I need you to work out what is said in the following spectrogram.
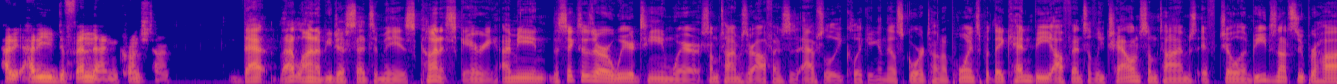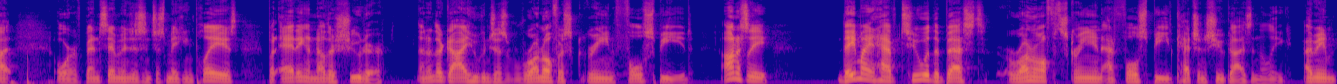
how do, how do you defend that in crunch time? that that lineup you just said to me is kind of scary. I mean, the Sixers are a weird team where sometimes their offense is absolutely clicking and they'll score a ton of points, but they can be offensively challenged sometimes if Joel Embiid's not super hot or if Ben Simmons isn't just making plays, but adding another shooter, another guy who can just run off a screen full speed. Honestly, they might have two of the best run off screen at full speed catch and shoot guys in the league. I mean,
